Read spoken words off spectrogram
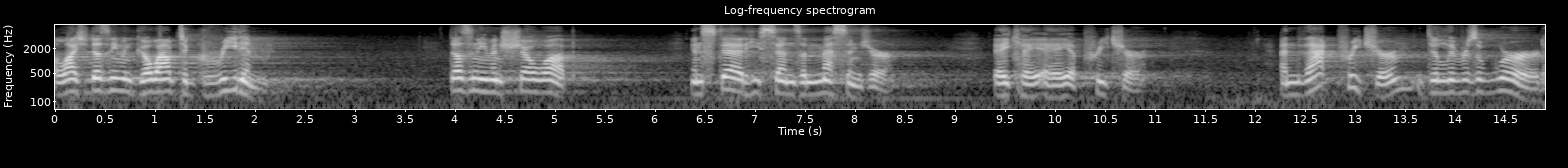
Elisha doesn't even go out to greet him, doesn't even show up. Instead, he sends a messenger, aka a preacher. And that preacher delivers a word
